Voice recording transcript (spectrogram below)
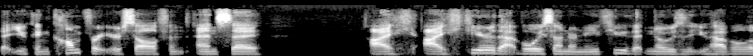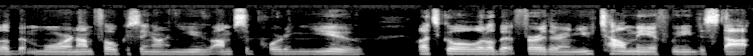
that you can comfort yourself and, and say, I I hear that voice underneath you that knows that you have a little bit more and I'm focusing on you. I'm supporting you. Let's go a little bit further and you tell me if we need to stop.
